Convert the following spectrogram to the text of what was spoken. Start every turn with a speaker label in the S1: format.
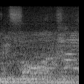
S1: before.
